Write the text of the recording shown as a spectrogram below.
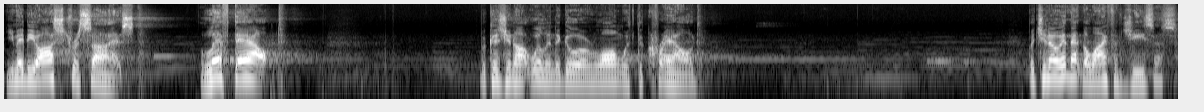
You may be ostracized, left out, because you're not willing to go along with the crowd. But you know, isn't that the life of Jesus?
